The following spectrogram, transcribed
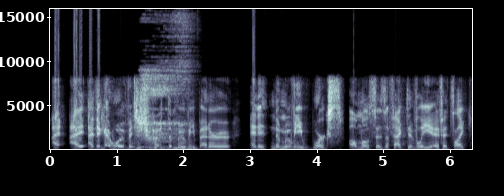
I, I, I think I would have enjoyed the movie better, and it, the movie works almost as effectively if it's like,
